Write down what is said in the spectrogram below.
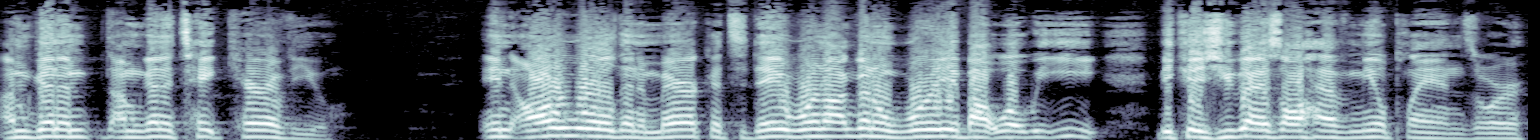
I'm gonna, I'm gonna take care of you. In our world in America today, we're not gonna worry about what we eat because you guys all have meal plans or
